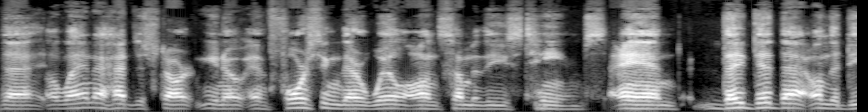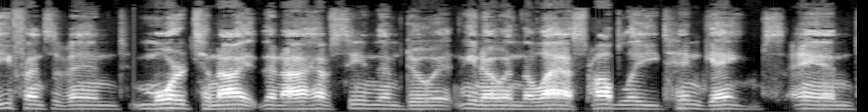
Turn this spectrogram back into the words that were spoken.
that Atlanta had to start, you know, enforcing their will on some of these teams. And they did that on the defensive end more tonight than I have seen them do it, you know, in the last probably 10 games. And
